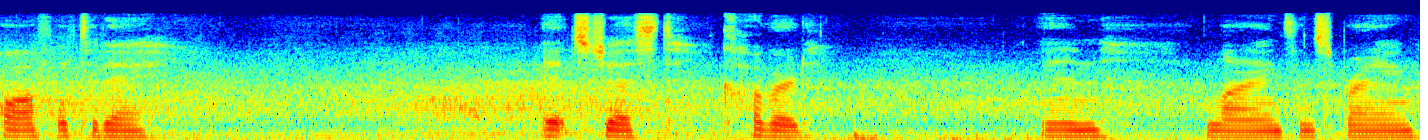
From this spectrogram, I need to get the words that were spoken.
awful today. It's just covered in lines and spraying.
